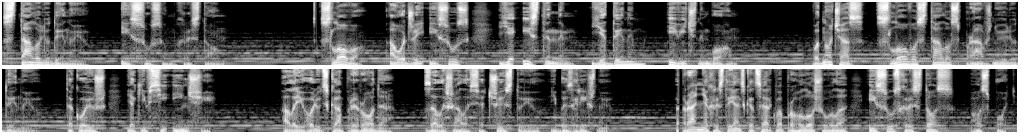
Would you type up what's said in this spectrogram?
стало людиною Ісусом Христом. Слово, а отже й Ісус, є істинним, єдиним і вічним Богом. Водночас Слово стало справжньою людиною, такою ж, як і всі інші, але його людська природа залишалася чистою і безгрішною. Рання християнська церква проголошувала Ісус Христос Господь.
